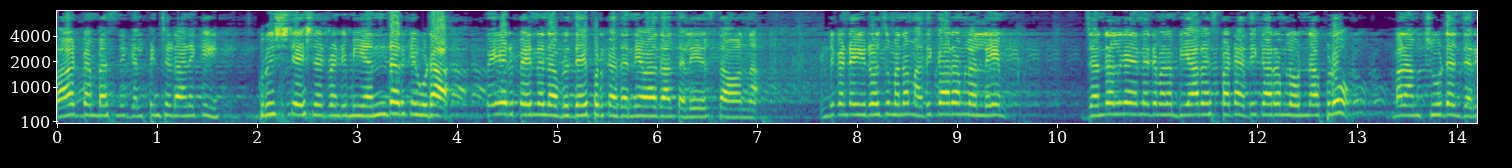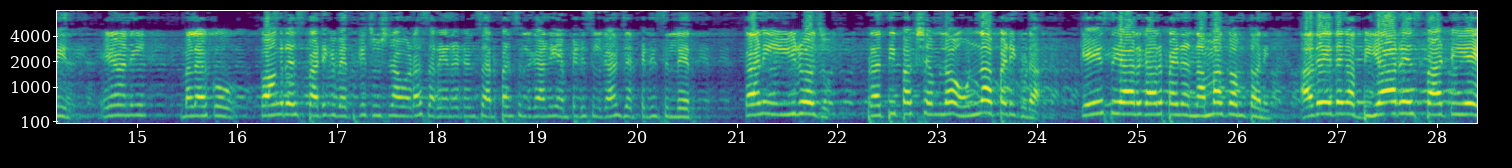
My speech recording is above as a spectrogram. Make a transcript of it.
వార్డ్ మెంబర్స్ని గెలిపించడానికి కృషి చేసినటువంటి మీ అందరికీ కూడా పేరు పేరున నా హృదయపూర్వక ధన్యవాదాలు తెలియజేస్తా ఉన్నా. ఎందుకంటే ఈ రోజు మనం అధికారంలో లేం. జనరల్గా ఏంటంటే మనం బీఆర్ఎస్ పార్టీ అధికారంలో ఉన్నప్పుడు మనం చూడడం జరిగింది. ఏమని? మనకు కాంగ్రెస్ పార్టీకి వెతికి చూసినా కూడా సరైనటువంటి సర్పంచ్లు కానీ ఎంపీడీసీలు కానీ జడ్పీటీసీలు లేరు. కానీ ఈ రోజు ప్రతిపక్షంలో ఉన్నప్పటికీ కూడా కేసీఆర్ గారి పైన నమ్మకంతో అదేవిధంగా బీఆర్ఎస్ పార్టీయే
